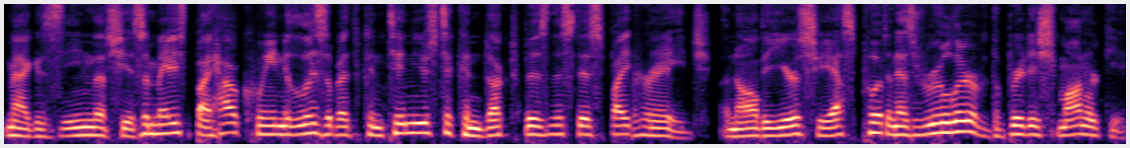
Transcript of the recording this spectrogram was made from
magazine that she is amazed by how Queen Elizabeth continues to conduct business despite her age and all the years she has put in as ruler of the British monarchy.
